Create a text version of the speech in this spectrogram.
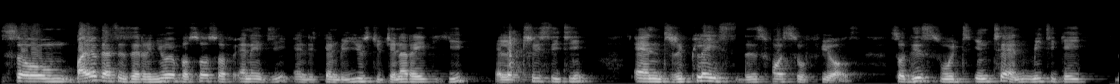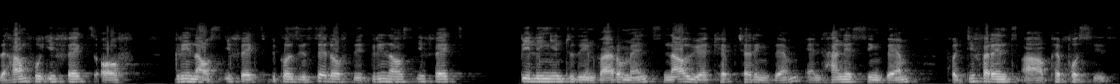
So biogas is a renewable source of energy and it can be used to generate heat, electricity, and replace these fossil fuels. So this would in turn mitigate the harmful effects of greenhouse effects because instead of the greenhouse effect spilling into the environment, now we are capturing them and harnessing them for different uh, purposes.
